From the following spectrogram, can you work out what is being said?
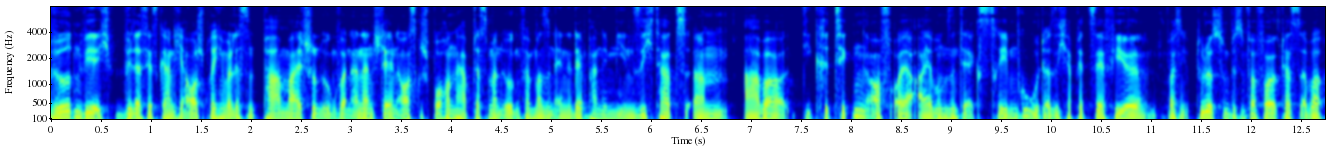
würden wir, ich will das jetzt gar nicht aussprechen, weil ich es ein paar Mal schon irgendwo an anderen Stellen ausgesprochen habe, dass man irgendwann mal so ein Ende der Pandemie in Sicht hat. Ähm, aber die Kritiken auf euer Album sind ja extrem gut. Also ich habe jetzt sehr viel, ich weiß nicht, ob du das so ein bisschen verfolgt hast, aber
